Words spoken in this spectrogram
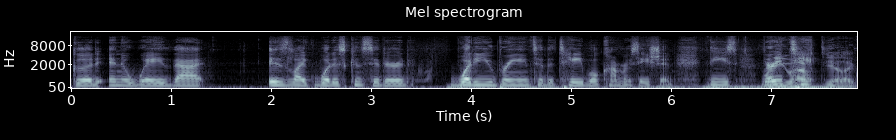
good in a way that is like what is considered what are you bringing to the table conversation these very you ta- have? Yeah, like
